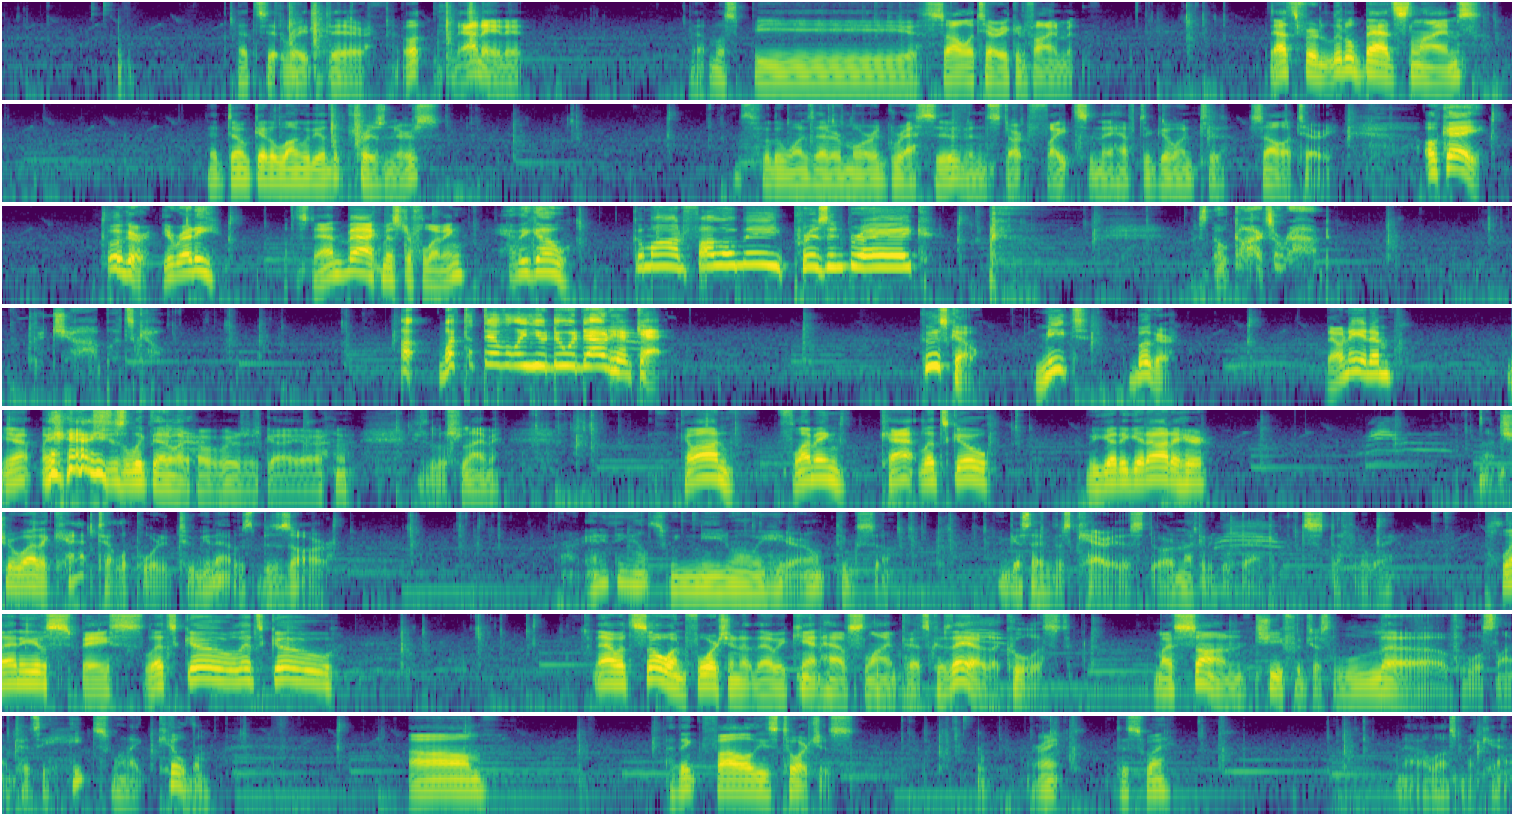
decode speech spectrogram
That's it right there. Oh, that ain't it. That must be solitary confinement. That's for little bad slimes that don't get along with the other prisoners. It's for the ones that are more aggressive and start fights and they have to go into solitary. Okay. Booger, you ready? Stand back, Mr. Fleming. Here we go. Come on, follow me. Prison break. There's no guards around. Good job. Let's go. Uh, what the devil are you doing down here, cat? Kuzco. Meet Booger. Don't eat him. Yeah. he just looked at him like, oh, where's this guy? Uh, he's a little slimy. Come on. Fleming. Cat, let's go. We got to get out of here. Not sure why the cat teleported to me. That was bizarre. Anything else we need while we're here? I don't think so. I guess I will just carry this door. I'm not going to go back and stuff it away. Plenty of space. Let's go. Let's go. Now, it's so unfortunate that we can't have slime pits, because they are the coolest. My son, Chief, would just love little slime pits. He hates when I kill them. Um, I think follow these torches. Alright, this way. Now I lost my cat.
